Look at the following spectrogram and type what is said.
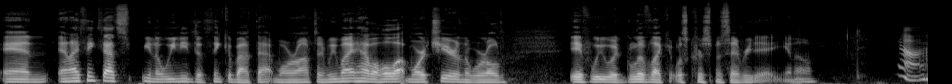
And and I think that's you know we need to think about that more often. We might have a whole lot more cheer in the world if we would live like it was Christmas every day. You know? yeah.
